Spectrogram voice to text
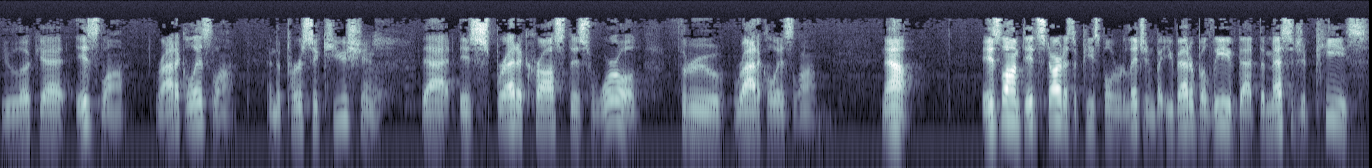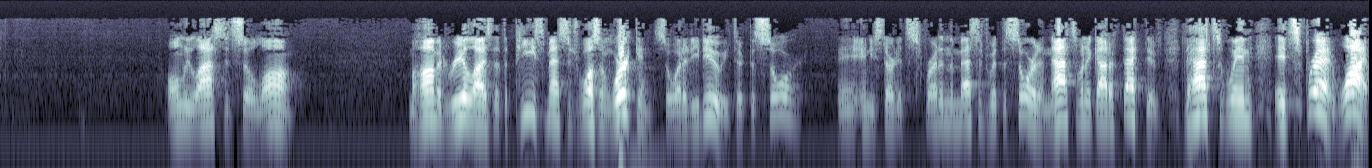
you look at Islam, radical Islam, and the persecution that is spread across this world through radical Islam. Now, Islam did start as a peaceful religion, but you better believe that the message of peace only lasted so long. Muhammad realized that the peace message wasn't working, so what did he do? He took the sword. And he started spreading the message with the sword, and that's when it got effective. That's when it spread. Why?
